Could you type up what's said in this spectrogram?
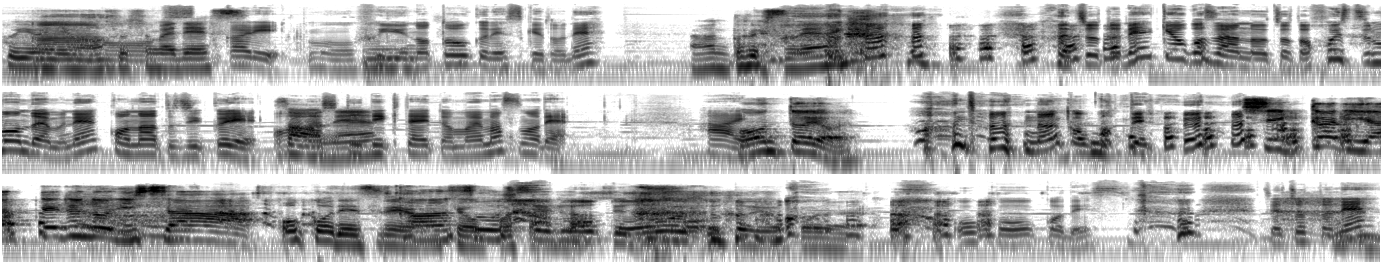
冬にもおすすめです。しっか。りもう冬のトークですけどね、なんとですね。ま あちょっとね京子さんのちょっと保湿問題もねこの後じっくりお話そうね。聞いていきたいと思いますので、はい。本当よ なんか怒ってる しっかりやってるのにさおこですよ。乾燥してるってどういうことよこれ おこおこです。じゃあちょっとね、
